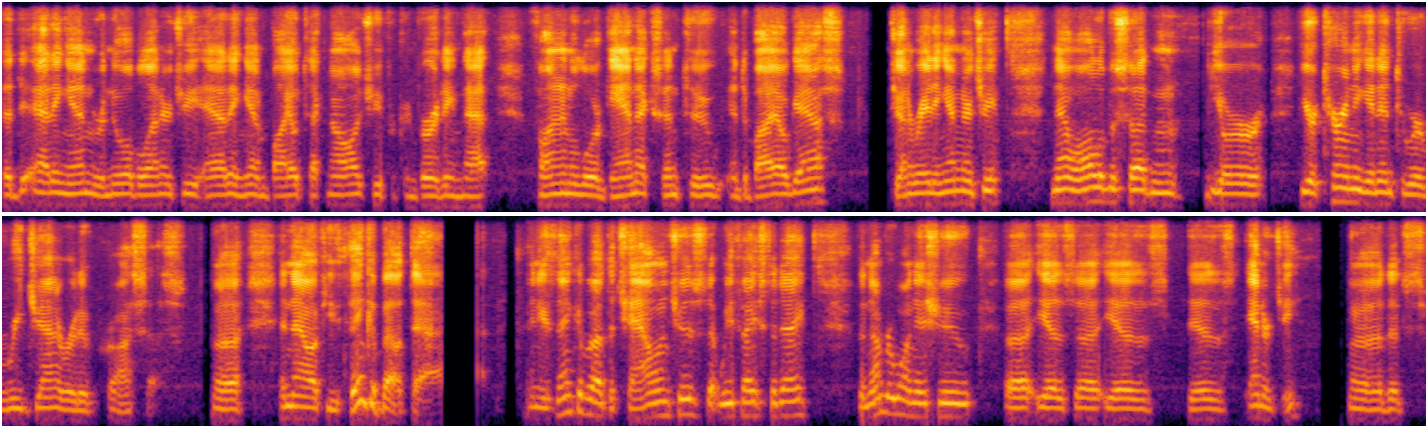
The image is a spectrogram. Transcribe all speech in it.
adding in renewable energy, adding in biotechnology for converting that final organics into into biogas, generating energy. Now all of a sudden you're you're turning it into a regenerative process. Uh, and now if you think about that, and you think about the challenges that we face today, the number one issue uh, is uh, is is energy. Uh, that's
